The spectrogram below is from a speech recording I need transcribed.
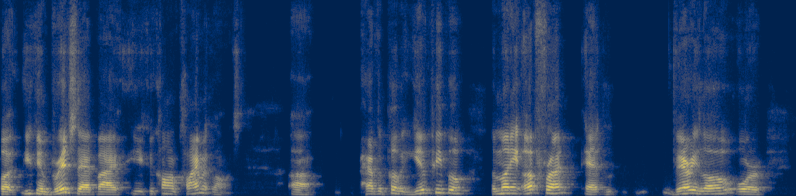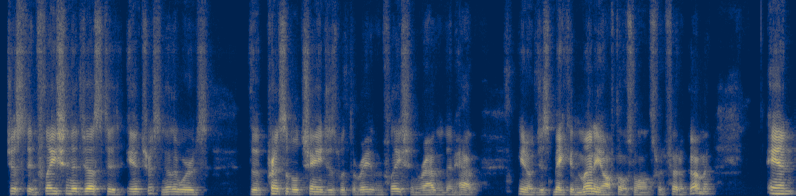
But you can bridge that by you could call them climate loans. Uh, have the public give people the money up front at very low or just inflation adjusted interest. In other words, the principal changes with the rate of inflation rather than have, you know, just making money off those loans for the federal government. And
